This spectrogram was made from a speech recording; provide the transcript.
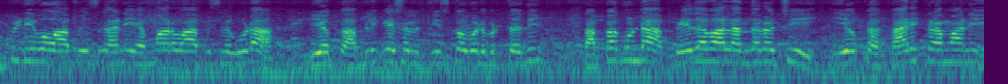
ఎంపీడీఓ ఆఫీస్ కానీ ఎంఆర్ఓ ఆఫీసులు కూడా ఈ యొక్క అప్లికేషన్లు తీసుకోబడుతుంది. తప్పకుండా పేదవాళ్ళందరూ వచ్చి ఈ యొక్క కార్యక్రమాన్ని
